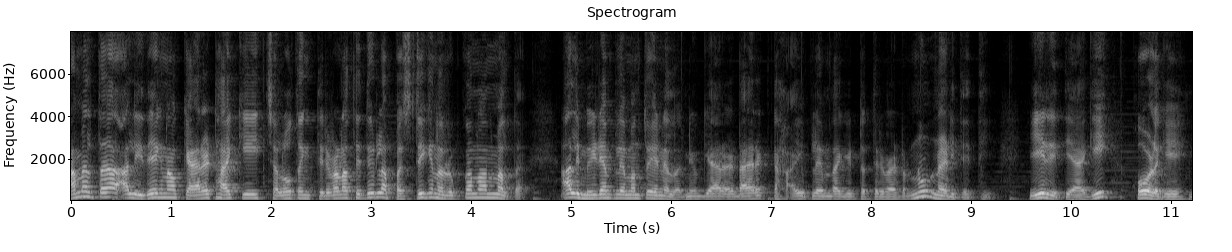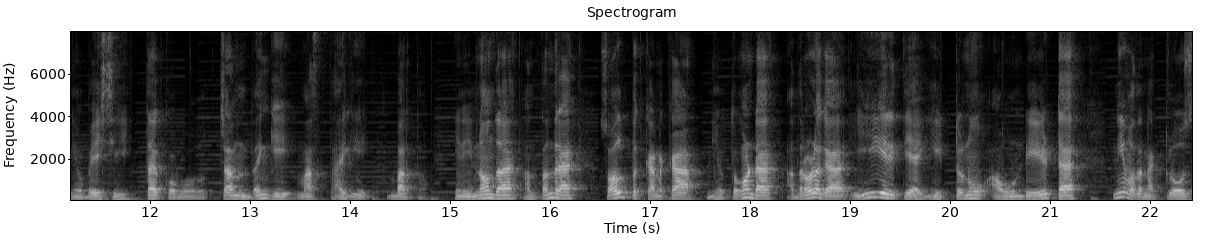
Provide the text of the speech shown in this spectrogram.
ಆಮೇಲೆ ತ ಅಲ್ಲಿ ಇದೇಗ ನಾವು ಕ್ಯಾರೆಟ್ ಹಾಕಿ ಚಲೋ ತಂಗಿ ತಿರುಗಾಡತ್ತಿದ್ದೀವಲ್ಲ ಫಸ್ಟಿಗೆ ನಾವು ರುಬ್ಕೊಂಡು ಆದ್ಮೇಲೆ ತ ಅಲ್ಲಿ ಮೀಡಿಯಂ ಫ್ಲೇಮ್ ಅಂತೂ ಏನಿಲ್ಲ. ನೀವು ಗ್ಯಾರ ಡೈರೆಕ್ಟ್ ಹೈ ಫ್ಲೇಮ್ದಾಗ ಇಟ್ಟು ತಿರುಗಾಡ್ರೂ ನಡಿತೈತಿ. ಈ ರೀತಿಯಾಗಿ ಹೋಳಿಗೆ ನೀವು ಬೇಯಿಸಿ ತಕ್ಕೋಬೋದು. ಚಂದಂಗಿ ಮಸ್ತಾಗಿ ಬರ್ತಾವೆ. ಇನ್ನು ಇನ್ನೊಂದು ಅಂತಂದ್ರೆ ಸ್ವಲ್ಪ ಕನಕ ನೀವು ತೊಗೊಂಡ ಅದರೊಳಗೆ ಈ ರೀತಿಯಾಗಿ ಹಿಟ್ಟನು ಆ ಉಂಡಿ ಇಟ್ಟ ನೀವು ಅದನ್ನು ಕ್ಲೋಸ್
